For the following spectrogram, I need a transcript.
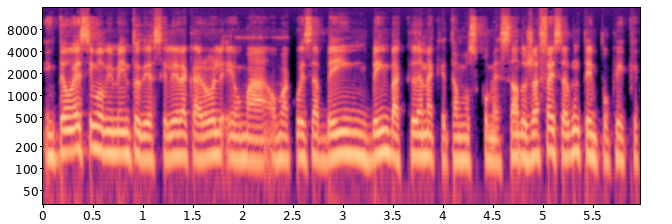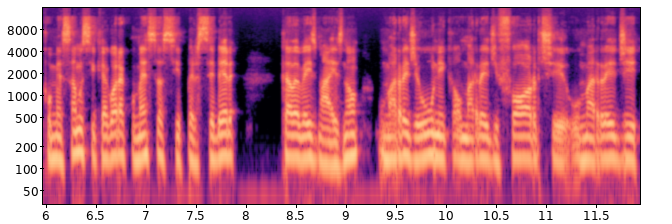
Então esse movimento de Acelera Carol é uma, uma coisa bem, bem bacana que estamos começando, já faz algum tempo que, que começamos e que agora começa a se perceber cada vez mais, não? Uma rede única, uma rede forte, uma rede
